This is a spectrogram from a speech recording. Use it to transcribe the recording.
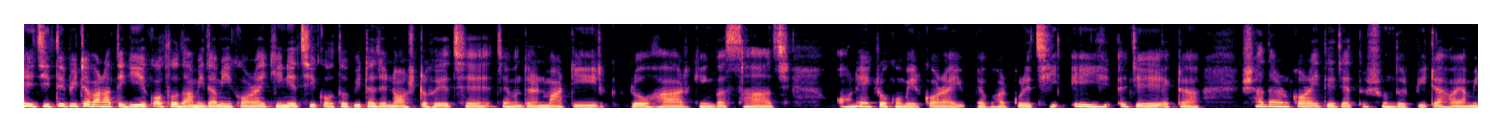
এই চিতই পিঠা বানাতে গিয়ে কত দামি দামি কড়াই কিনেছি, কত পিঠা যে নষ্ট হয়েছে, যেমন ধরেন মাটির লোহার কিংবা ছাঁচ অনেক রকমের কড়াই ব্যবহার করেছি। এই যে একটা সাধারণ কড়াইতে যে এত সুন্দর পিঠা হয়, আমি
